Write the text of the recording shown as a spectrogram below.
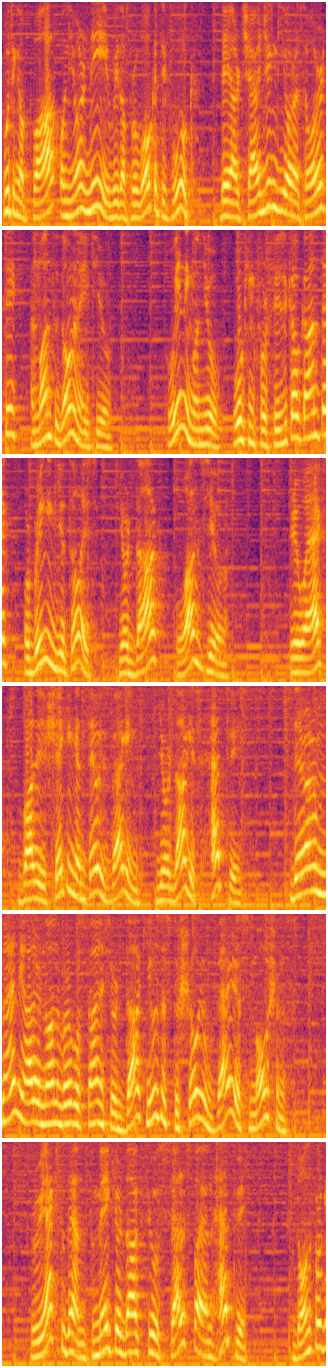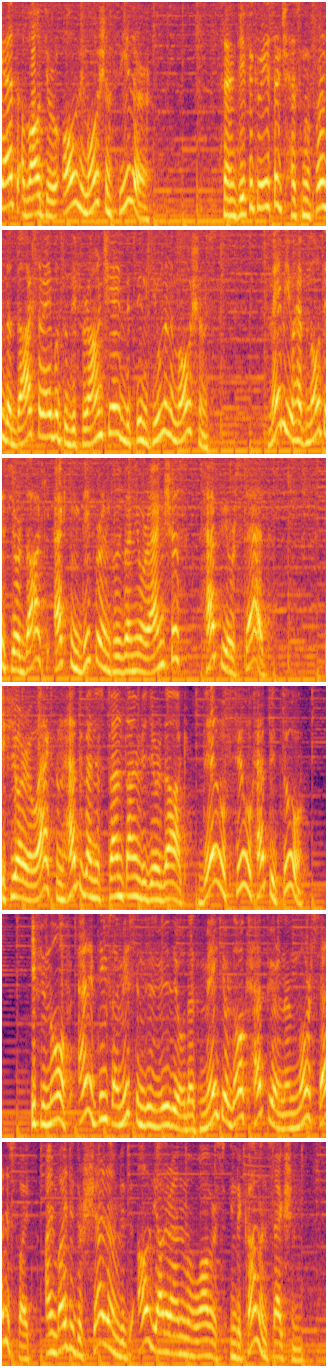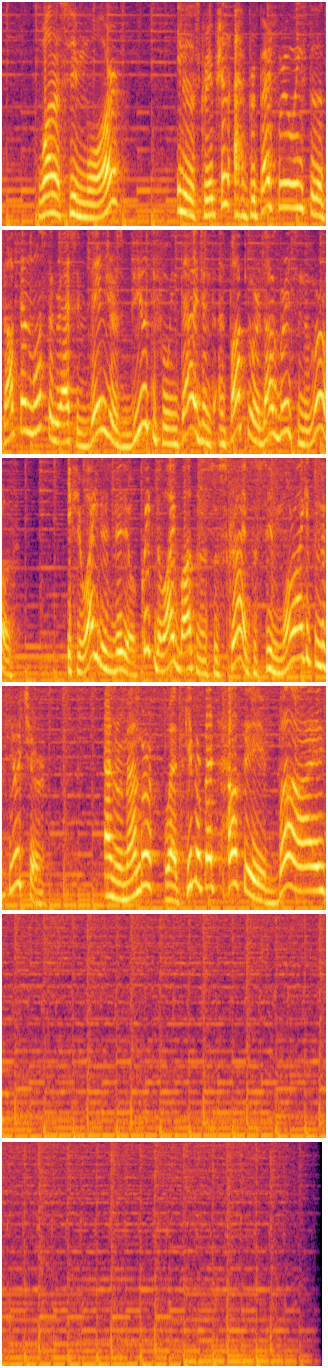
Putting a paw on your knee with a provocative look, they are challenging your authority and want to dominate you. Leaning on you, looking for physical contact or bringing you toys, your dog loves you. Relaxed, body is shaking and tail is wagging, your dog is happy. There are many other non-verbal signs your dog uses to show you various emotions. React to them to make your dog feel satisfied and happy. Don't forget about your own emotions either. Scientific research has confirmed that dogs are able to differentiate between human emotions. Maybe you have noticed your dog acting differently when you are anxious, happy or sad. If you are relaxed and happy when you spend time with your dog, they will feel happy too. If you know of any things I missed in this video that made your dog happier and more satisfied, I invite you to share them with all the other animal lovers in the comment section. Wanna see more? In the description I have prepared for you links to the top 10 most aggressive, dangerous, beautiful, intelligent and popular dog breeds in the world. If you like this video, click the like button and subscribe to see more like it in the future. And remember, let's keep our pets healthy! Bye!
